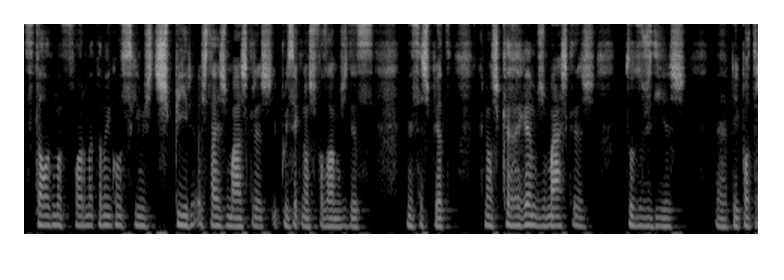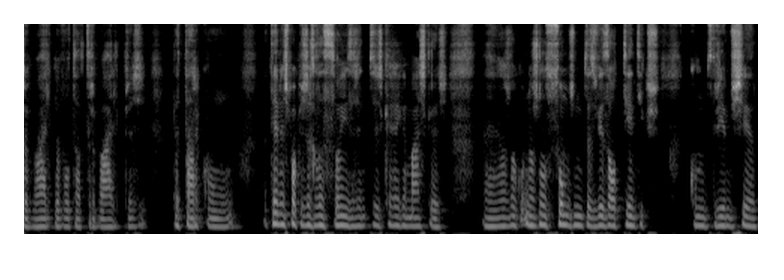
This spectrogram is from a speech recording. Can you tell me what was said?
se de alguma forma também conseguimos despir as tais máscaras, e por isso é que nós falámos desse, nesse aspecto, que nós carregamos máscaras todos os dias eh, para ir para o trabalho, para voltar do trabalho, para, para estar com. Até nas próprias relações, a gente às vezes carrega máscaras. Eh, nós, não, nós não somos muitas vezes autênticos como deveríamos ser.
